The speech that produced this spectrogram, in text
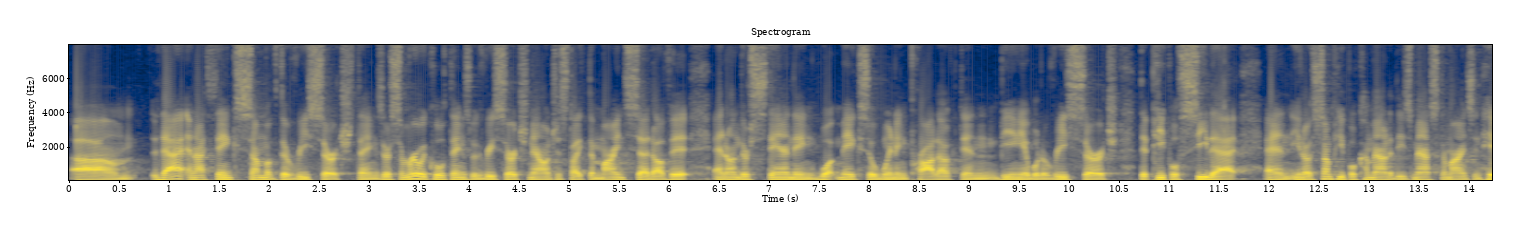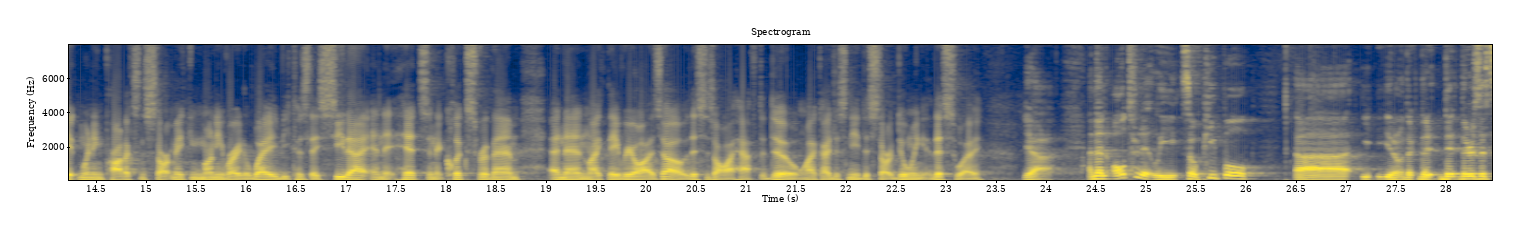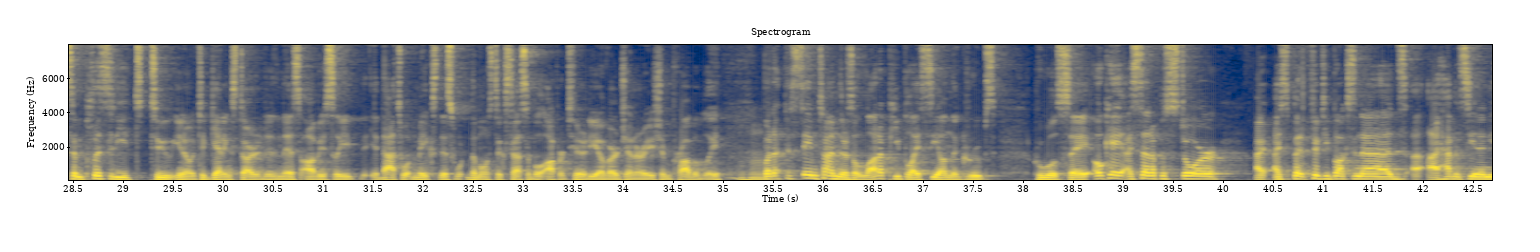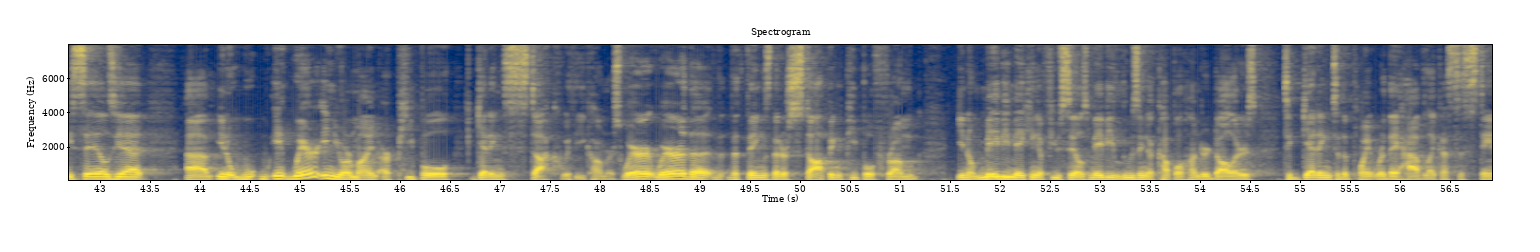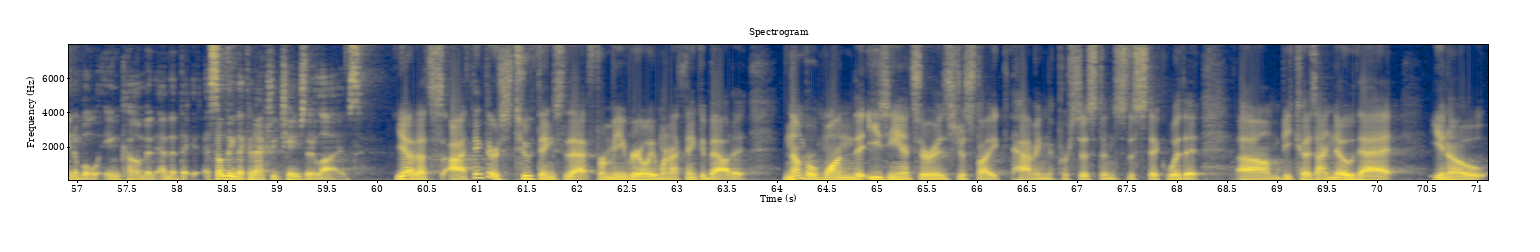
Um, that and I think some of the research things. There's some really cool things with research now, just like the mindset of it and understanding what makes a winning product and being able to research that people see that. And you know, some people come out of these masterminds and hit winning products and start making money right away because they see that and it hits and it clicks for them. And then like they realize, oh, this is all I have to do. Like I just need to start doing it this way. Yeah. And then alternately, so people uh, you know, there's a simplicity to you know to getting started in this. Obviously, that's what makes this the most accessible opportunity of our generation, probably. Mm-hmm. But at the same time, there's a lot of people I see on the groups who will say, "Okay, I set up a store. I, I spent 50 bucks in ads. I haven't seen any sales yet." Um, you know, where in your mind are people getting stuck with e-commerce? Where where are the the things that are stopping people from you know, maybe making a few sales, maybe losing a couple hundred dollars to getting to the point where they have like a sustainable income and, and that they, something that can actually change their lives? Yeah, that's. I think there's two things to that for me, really, when I think about it. Number one, the easy answer is just like having the persistence to stick with it, um, because I know that you know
